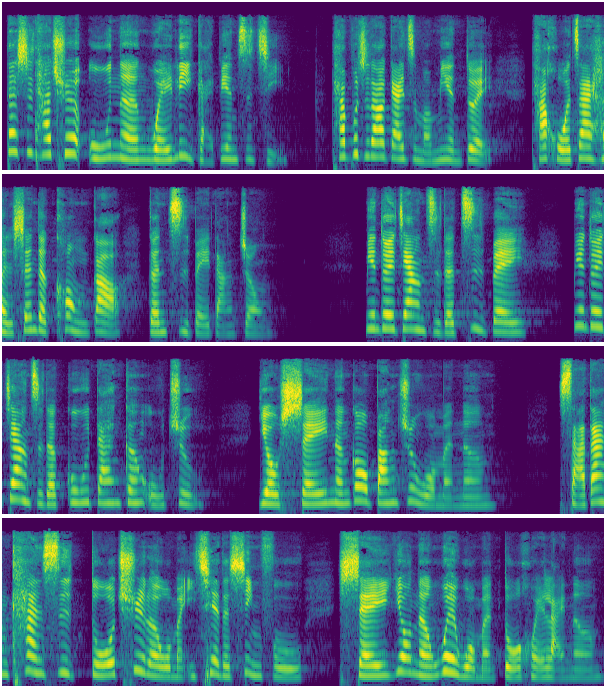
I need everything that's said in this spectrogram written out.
但是他却无能为力改变自己。他不知道该怎么面对，他活在很深的控告跟自卑当中。面对这样子的自卑，面对这样子的孤单跟无助，有谁能够帮助我们呢？撒旦看似夺去了我们一切的幸福，谁又能为我们夺回来呢？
